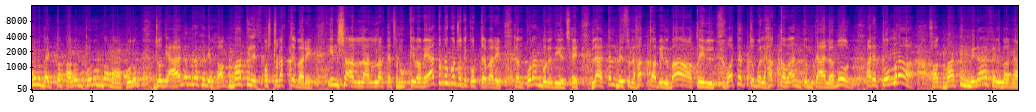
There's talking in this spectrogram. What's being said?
কোনো দায়িত্ব পালন করুক বা না করুক, যদি আলমরা খালি হক বাতিল স্পষ্ট রাখতে পারে ইনশা আল্লাহ আল্লাহর কাছে মুক্তি পাবে, এতটুকু যদি করতে পারে। কারণ কোরআন বলে দিয়েছে, লা হাক্কা বিল বাতিল, ওয়া তাকতুমুল হাক্কা ওয়া আনতুম তাআলামুন। আরে তোমরা হক বাতিল মিলা ফেলবা না,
